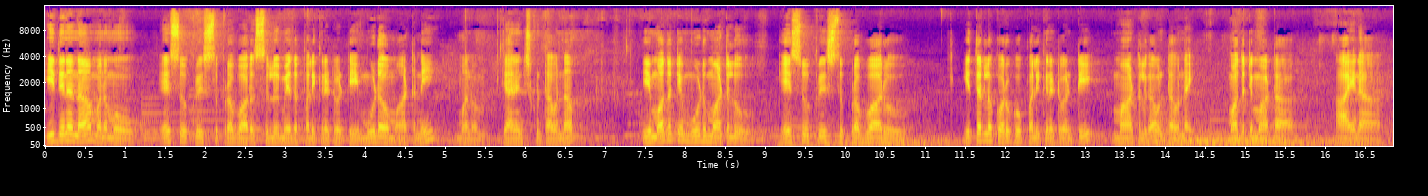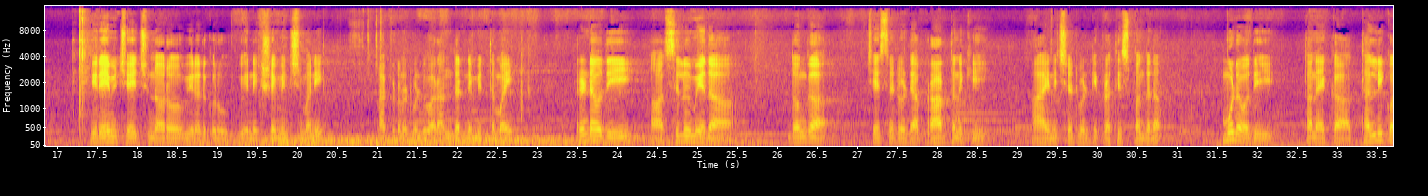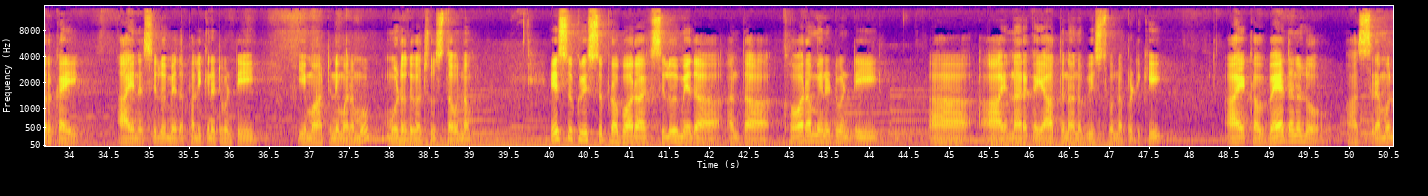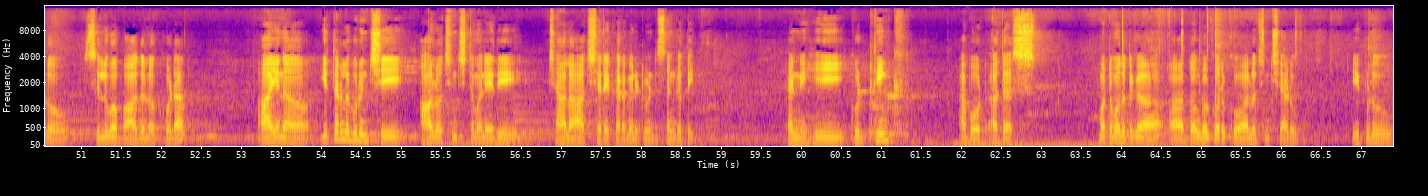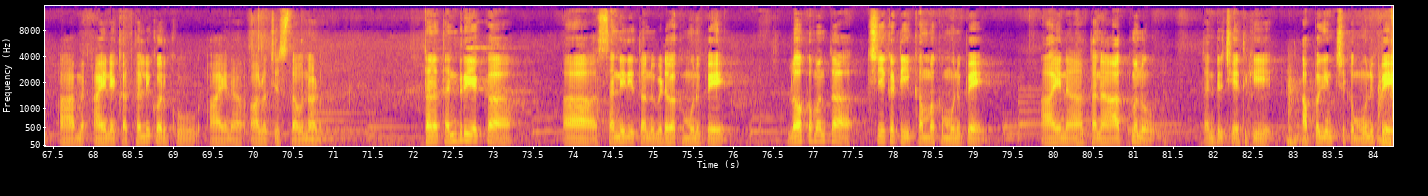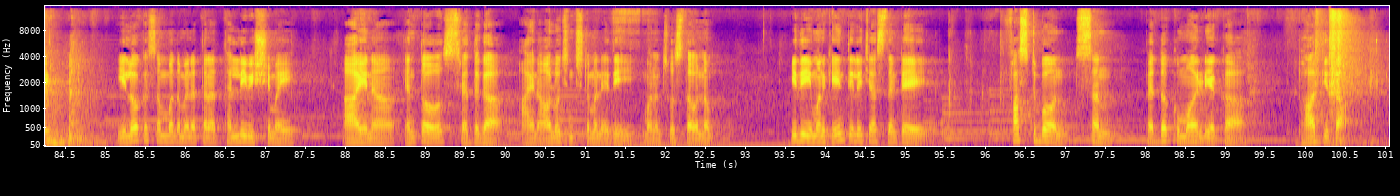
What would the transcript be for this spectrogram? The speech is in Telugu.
ఈ దినన మనము యేసుక్రీస్తు ప్రభువారు సులువు మీద పలికినటువంటి మూడవ మాటని మనం ధ్యానించుకుంటా ఉన్నాం. ఈ మొదటి మూడు మాటలు యేసుక్రీస్తు ప్రభువారు ఇతరుల కొరకు పలికినటువంటి మాటలుగా ఉంటా ఉన్నాయి. మొదటి మాట ఆయన వీరేమి చేయుచున్నారో వీరరుగురు వీరిని క్షమించమని అక్కడ ఉన్నటువంటి వారు అందరి నిమిత్తమై. రెండవది ఆ సిలువ మీద దొంగ చేసినటువంటి ఆ ప్రార్థనకి ఆయన ఇచ్చినటువంటి ప్రతిస్పందన. మూడవది తన యొక్క తల్లి కొరకై ఆయన శిలువ మీద పలికినటువంటి ఈ మాటని మనము మూడవదిగా చూస్తూ ఉన్నాం. యేసుక్రీస్తు ప్రభువారు ఆ శిలువ మీద అంత ఘోరమైనటువంటి ఆ నరక యాతను అనుభవిస్తున్నప్పటికీ ఆ యొక్క వేదనలో ఆ శ్రమలో శిలువ బాధలో కూడా ఆయన ఇతరుల గురించి ఆలోచించటం అనేది చాలా ఆశ్చర్యకరమైనటువంటి సంగతి. And he could think about others మొట్టమొదటిగా ఆ దొంగ కొరకు ఆలోచించాడు. ఇప్పుడు ఆమె ఆయన యొక్క తల్లి కొరకు ఆయన ఆలోచిస్తూ ఉన్నాడు. తన తండ్రి యొక్క సన్నిధి తను విడవక మునిపే లోకమంతా చీకటి కమ్మక మునిపే ఆయన తన ఆత్మను తండ్రి చేతికి అప్పగించక మునిపే ఈ లోక సంబంధమైన తన తల్లి విషయమై ఆయన ఎంతో శ్రద్ధగా ఆయన ఆలోచించడం అనేది మనం చూస్తూ ఉన్నాం. ఇది మనకేం తెలియచేస్తుందంటే ఫస్ట్ బోర్న్ సన్ పెద్ద కుమారుడి యొక్క బాధ్యత.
